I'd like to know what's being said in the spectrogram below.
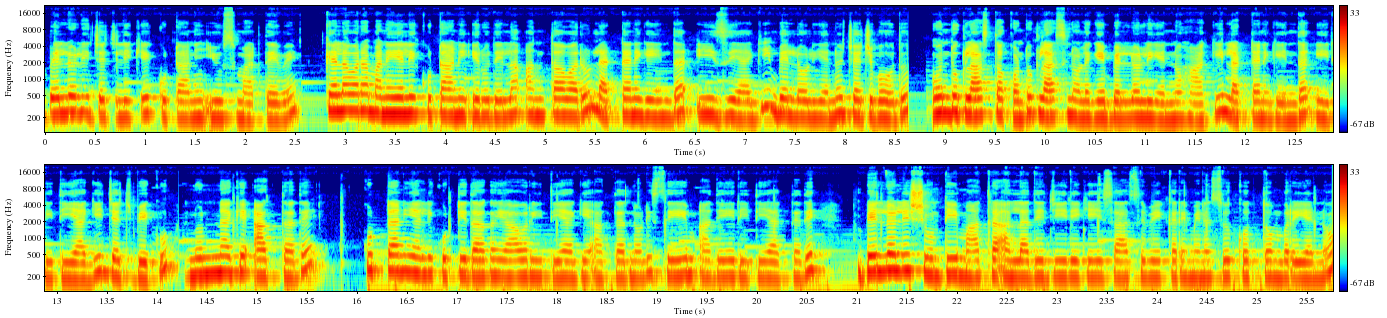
ಬೆಳ್ಳುಳ್ಳಿ ಜಜ್ಜಲಿಕ್ಕೆ ಕುಟಾಣಿ ಯೂಸ್ ಮಾಡ್ತೇವೆ. ಕೆಲವರ ಮನೆಯಲ್ಲಿ ಕುಟಾಣಿ ಇರುವುದಿಲ್ಲ, ಅಂಥವರು ಲಟ್ಟಣಿಗೆಯಿಂದ ಈಸಿಯಾಗಿ ಬೆಳ್ಳುಳ್ಳಿಯನ್ನು ಜಜ್ಜಬಹುದು. ಒಂದು ಗ್ಲಾಸ್ ತಗೊಂಡು ಗ್ಲಾಸಿನೊಳಗೆ ಬೆಳ್ಳುಳ್ಳಿಯನ್ನು ಹಾಕಿ ಲಟ್ಟಣಿಗೆಯಿಂದ ಈ ರೀತಿಯಾಗಿ ಜಜ್ಜಬೇಕು. ನುಣ್ಣಗೆ ಆಗ್ತದೆ. ಕುಟ್ಟಣಿಯಲ್ಲಿ ಕುಟ್ಟಿದಾಗ ಯಾವ ರೀತಿಯಾಗಿ ಆಗ್ತದೆ ನೋಡಿ, ಸೇಮ್ ಅದೇ ರೀತಿ ಆಗ್ತದೆ. ಬೆಳ್ಳುಳ್ಳಿ ಶುಂಠಿ ಮಾತ್ರ ಅಲ್ಲದೆ ಜೀರಿಗೆ, ಸಾಸಿವೆ, ಕರಿಮೆಣಸು, ಕೊತ್ತಂಬರಿಯನ್ನು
